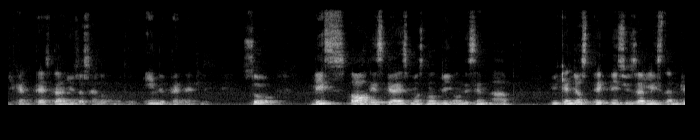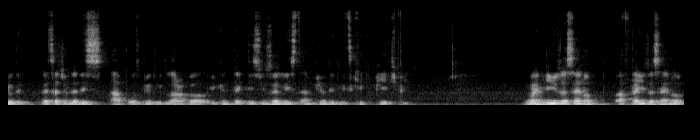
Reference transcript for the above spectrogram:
you can test that user sign up module independently. So this, all these guys must not be on the same app. You can just take this user list and build it. Let's assume that this app was built with Laravel. You can take this user list and build it with Cake PHP. When the user sign up, after user sign up,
